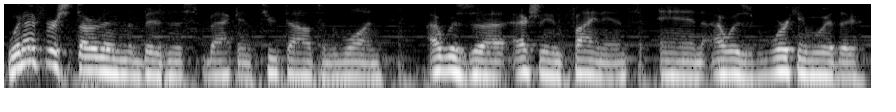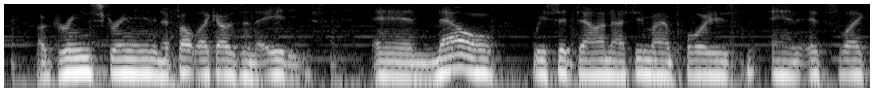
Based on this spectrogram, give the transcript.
When I first started in the business back in 2001, I was uh, actually in finance and I was working with a, a, green screen and it felt like I was in the 80s. And now we sit down and I see my employees and it's like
